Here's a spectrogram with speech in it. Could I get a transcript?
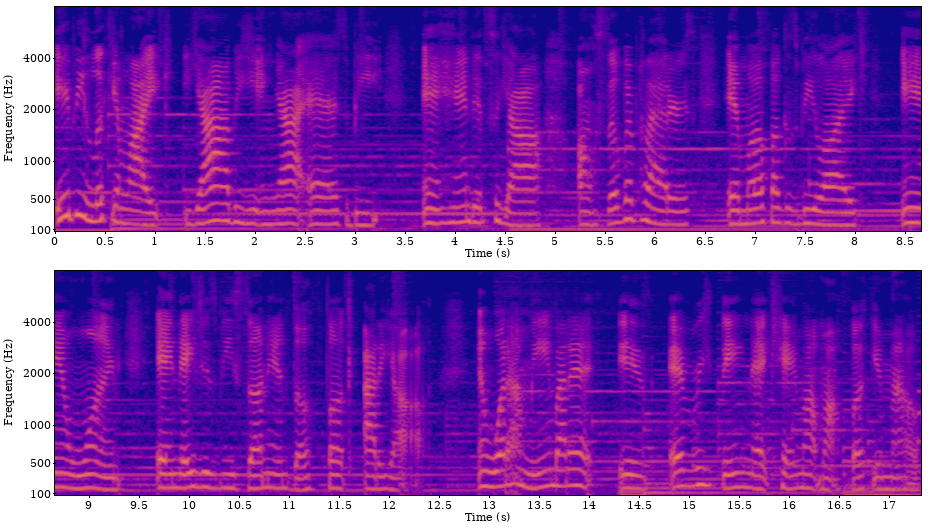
it be looking like y'all be getting y'all ass beat and hand it to y'all on silver platters and motherfuckers be like in one and they just be stunning the fuck out of y'all. And what I mean by that is everything that came out my fucking mouth.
